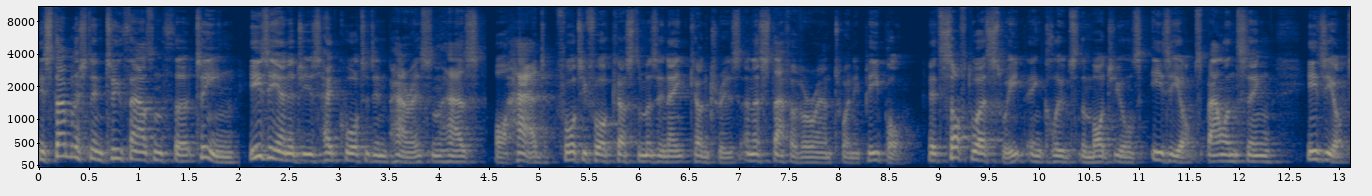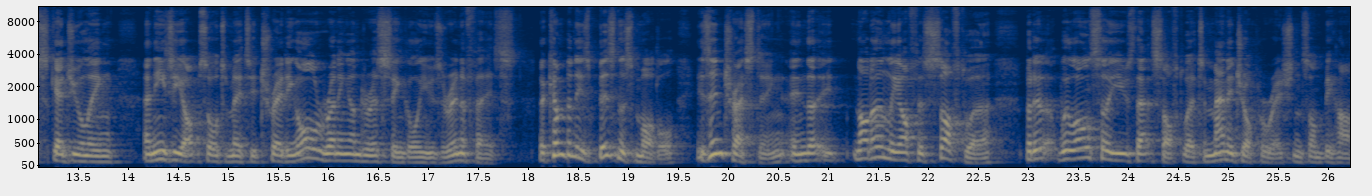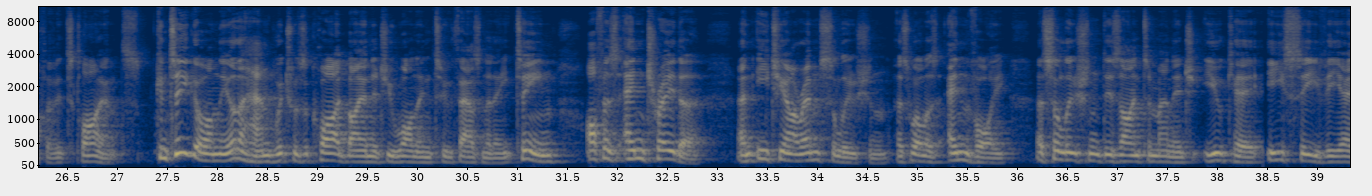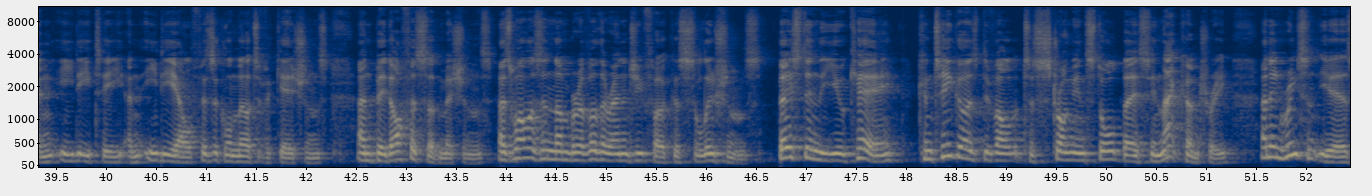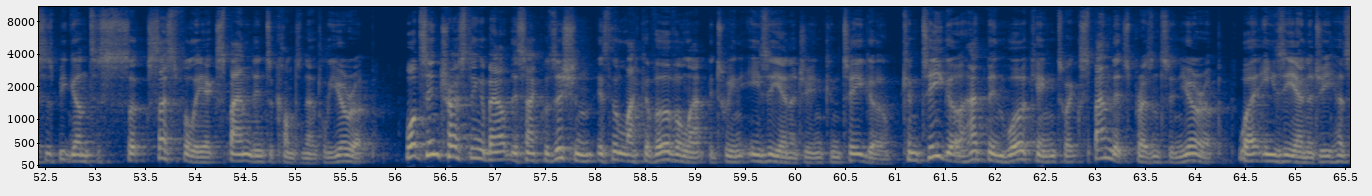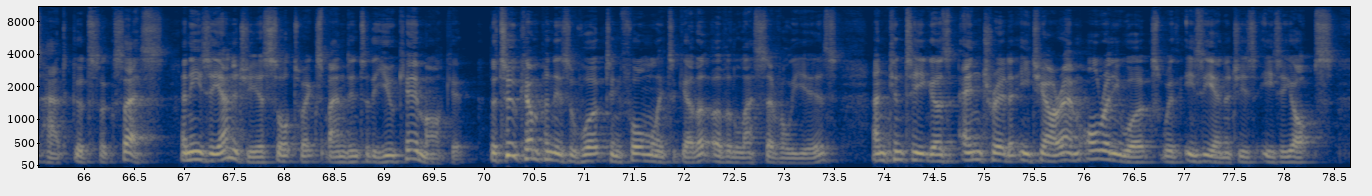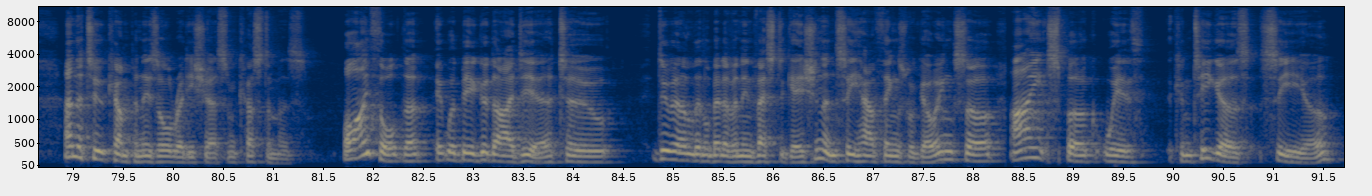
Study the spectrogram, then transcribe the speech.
Established in 2013, Easy Energy is headquartered in Paris and has, or had, 44 customers in 8 countries and a staff of around 20 people. Its software suite includes the modules EasyOps Balancing, EasyOps Scheduling, and EasyOps Automated Trading all running under a single user interface. The company's business model is interesting in that it not only offers software, but it will also use that software to manage operations on behalf of its clients. Contigo, on the other hand, which was acquired by Energy One in 2018, offers nTrader, an ETRM solution, as well as Envoy, a solution designed to manage UK ECVN, EDT, and EDL physical notifications and bid offer submissions, as well as a number of other energy focused solutions. Based in the UK, Contigo has developed a strong installed base in that country and in recent years has begun to successfully expand into continental Europe. What's interesting about this acquisition is the lack of overlap between Easy Energy and Contigo. Contigo had been working to expand its presence in Europe, where Easy Energy has had good success, and Easy Energy has sought to expand into the UK market. The two companies have worked informally together over the last several years, and Contigo's nTrader ETRM already works with Easy Energy's Easy Ops, and the two companies already share some customers. Well, I thought that it would be a good idea to do a little bit of an investigation and see how things were going. So I spoke with Contigo's CEO,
